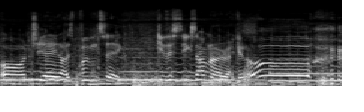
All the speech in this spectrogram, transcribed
Oh, Jay, that's boom tick. Give this the examiner, I reckon. Oh!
